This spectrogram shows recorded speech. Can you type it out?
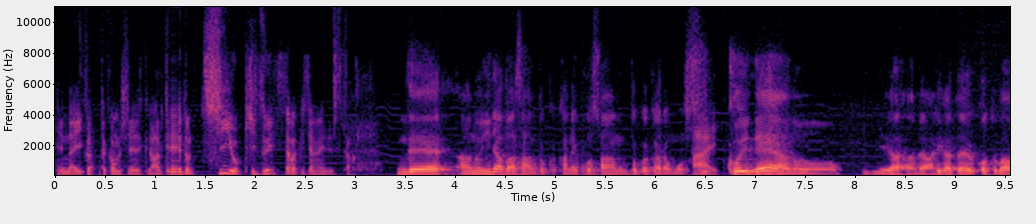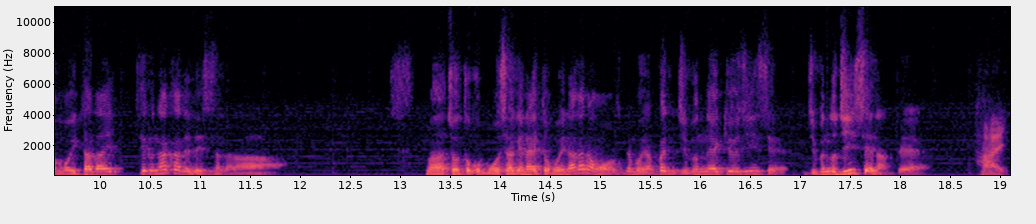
変な言い方かもしれないですけど、ある程度の地位を築いてたわけじゃないですか。であの稲葉さんとか金子さんとかからもすっごいね、あのいやあのありがたいお言葉もいただいてる中ででしたから、まあちょっとこう申し訳ないと思いながらもでもやっぱり自分の野球人生自分の人生なんで、はい。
